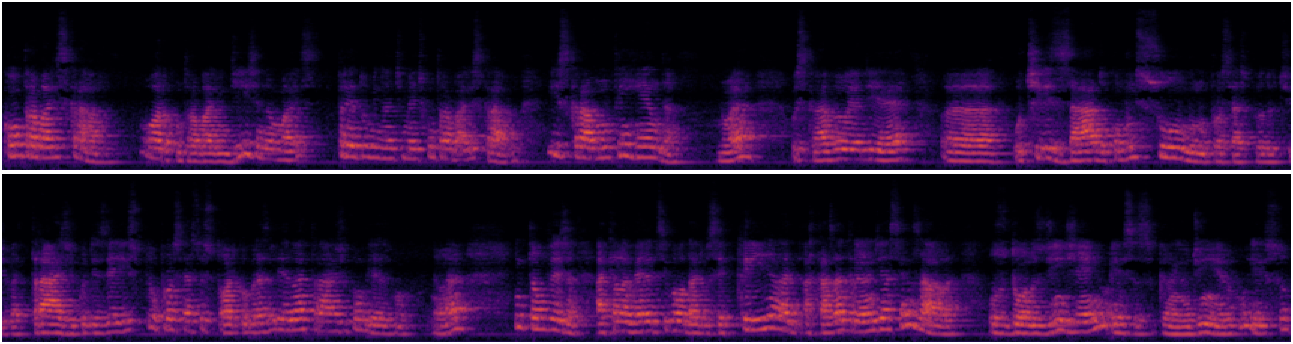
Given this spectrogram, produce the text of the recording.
com trabalho escravo. Ora com trabalho indígena, mas predominantemente com trabalho escravo. E escravo não tem renda, não é? O escravo ele é uh, utilizado como insumo no processo produtivo. É trágico dizer isso, porque o processo histórico brasileiro é trágico mesmo, não é? Então veja, aquela velha desigualdade, você cria a, casa grande e a senzala. Os donos de engenho, esses ganham dinheiro com isso,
